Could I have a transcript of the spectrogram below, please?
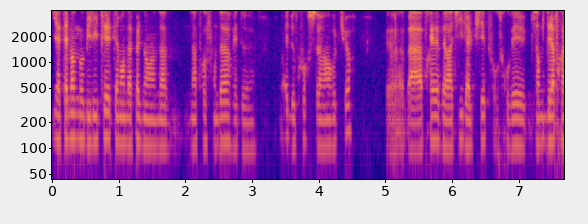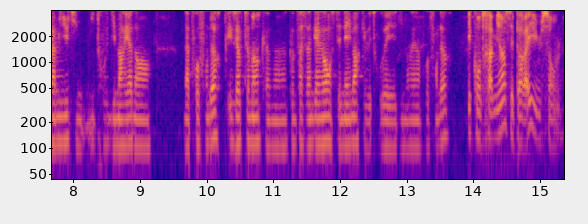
il y a tellement de mobilité, tellement d'appels dans, la profondeur et de, ouais, de courses en rupture. bah après, Verratti, il a le pied pour trouver. Dès la première minute, il, il trouve Di Maria dans la profondeur, exactement comme, euh, comme face à Guingamp, c'était Neymar qui avait trouvé Di Maria en profondeur. Et contre Amiens, c'est pareil, il me semble.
